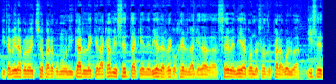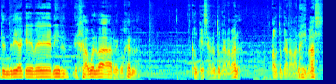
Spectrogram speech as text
Y también aprovecho para comunicarle que la camiseta que debía de recoger la quedada se venía con nosotros para Huelva y se tendría que venir a Huelva a recogerla. Aunque sea en autocaravana. Autocaravanas y más.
